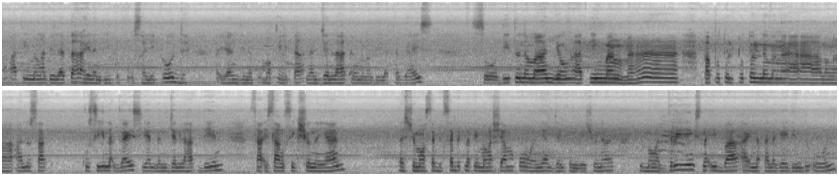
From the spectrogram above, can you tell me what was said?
Ang ating mga dilata ay nandito po sa likod. Ayan, di na po makita. Nandyan lahat ang mga dilata guys. So, dito naman yung ating mga paputol-putol na mga mga ano sa kusina guys. Yan, nandyan lahat din sa isang section na yan. Tapos yung mga sabit-sabit natin mga shampoo, ganyan, dyan conditioner. Yung mga drinks na iba ay nakalagay din doon.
